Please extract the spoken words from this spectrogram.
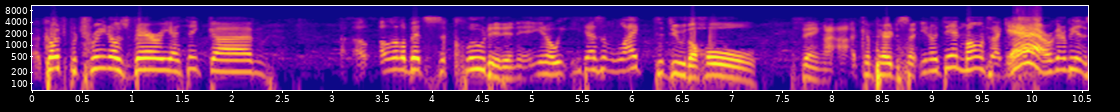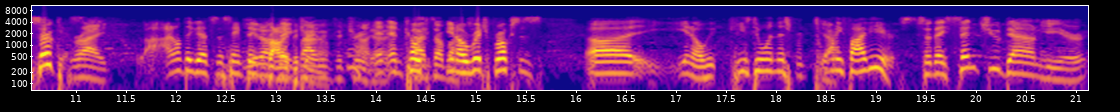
uh, Coach Petrino's very I think um, a, a little bit secluded and you know he doesn't like to do the whole thing uh, compared to, some, you know, Dan Mullen's like, yeah, we're going to be in the circus. Right. I don't think that's the same thing you for Bobby Petrino. Petrino. Bobby Petrino. And, and Coach, you know, Rich Brooks is, uh, you know, he's doing this for 25 yeah. years. So they sent you down here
